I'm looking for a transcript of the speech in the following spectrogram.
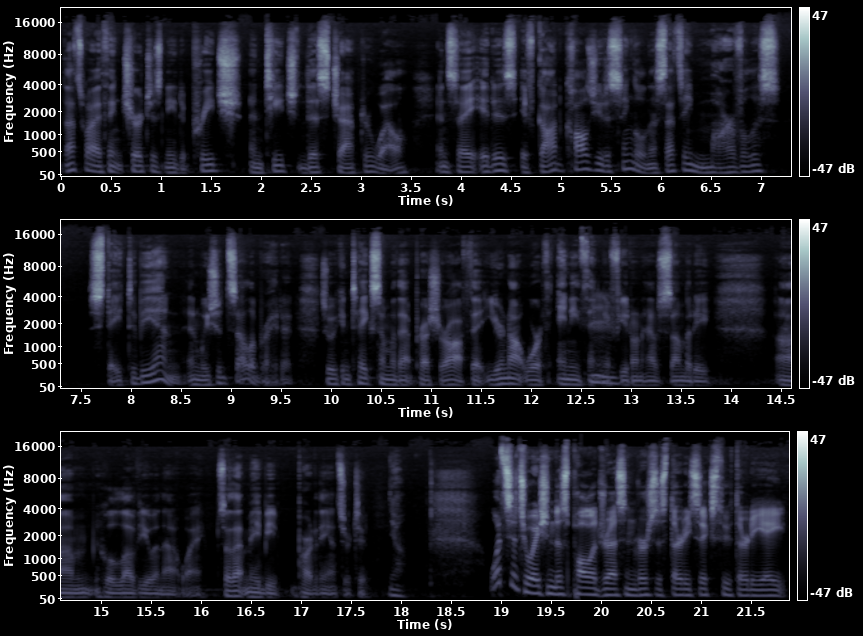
that's why I think churches need to preach and teach this chapter well and say it is if God calls you to singleness, that's a marvelous state to be in, and we should celebrate it so we can take some of that pressure off that you're not worth anything if you don't have somebody um, who'll love you in that way. So that may be part of the answer too. Yeah. What situation does Paul address in verses 36 through 38?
